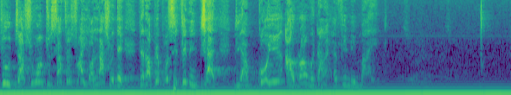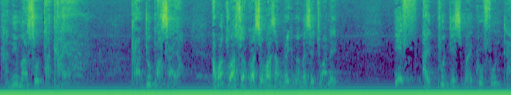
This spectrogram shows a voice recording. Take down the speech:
You just want to satisfy your last with it. There are people sitting in church, they are going around without heaven in mind. Kanima Sotakaya. Pradupasaya. I want to ask you a question once I'm bringing my message to an end. If I put this microphone down,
